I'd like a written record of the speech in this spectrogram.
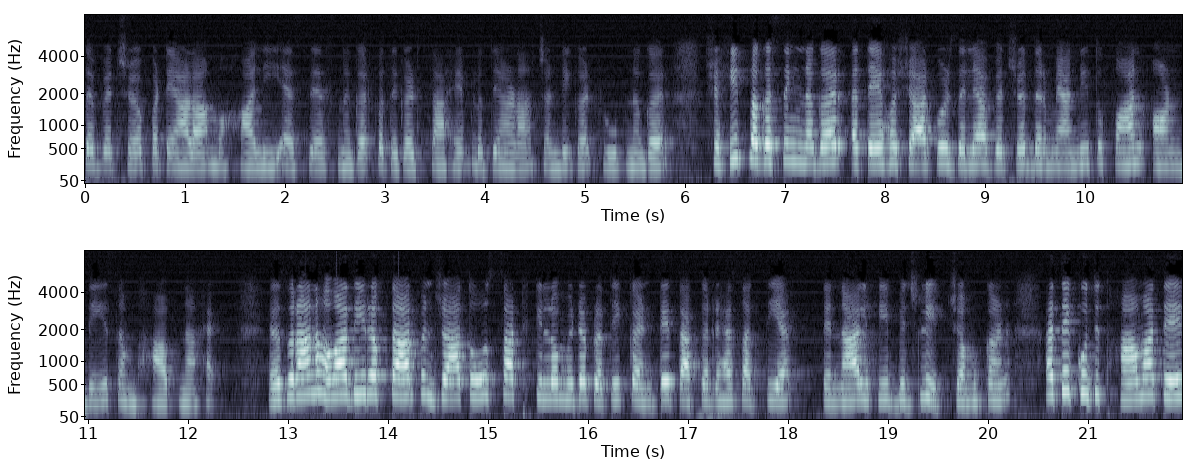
ਦੇ ਵਿੱਚ ਪਟਿਆਲਾ, ਮੋਹਾਲੀ, ਐਸਐਸ ਨਗਰ, ਫਤਿਹਗੜ੍ਹ ਸਾਹਿਬ, ਲੁਧਿਆਣਾ, ਚੰਡੀਗੜ੍ਹ, ਰੂਪਨਗਰ, ਸ਼ਹੀਦ ਭਗਤ ਸਿੰਘ ਨਗਰ ਅਤੇ ਹੁਸ਼ਿਆਰਪੁਰ ਜ਼ਿਲ੍ਹਿਆਂ ਵਿੱਚ ਦਰਮਿਆਨੀ ਤੂਫਾਨ ਆਉਣ ਦੀ ਸੰਭਾਵਨਾ ਹੈ। ਇਸ ਦੌਰਾਨ ਹਵਾ ਦੀ ਰਫ਼ਤਾਰ 50 ਤੋਂ 60 ਕਿਲੋਮੀਟਰ ਪ੍ਰਤੀ ਘੰਟੇ ਤੱਕ ਰਹਿ ਸਕਦੀ ਹੈ ਤੇ ਨਾਲ ਹੀ ਬਿਜਲੀ ਚਮਕਣ ਅਤੇ ਕੁਝ ਥਾਵਾਂ ਤੇ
